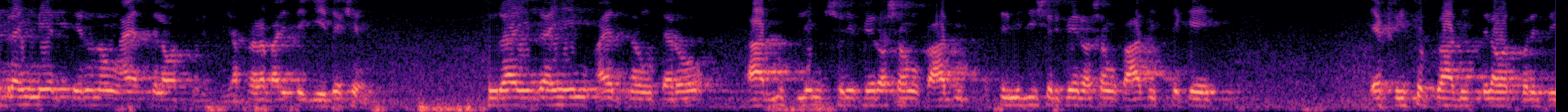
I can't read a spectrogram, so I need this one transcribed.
ইব্রাহিমের তেরো নং আয়াত তেলাওয়াত করেছি। আপনারা বাড়িতে গিয়ে দেখেন। সুরা ইব্রাহিম আয়াত নং তেরো আর মুসলিম শরীফের অসংখ্য হাদিস, তিরমিজি শরীফের অসংখ্য হাদিস থেকে একটি ছোট্ট হাদিস তেলাওয়াত করেছি।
